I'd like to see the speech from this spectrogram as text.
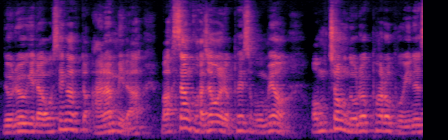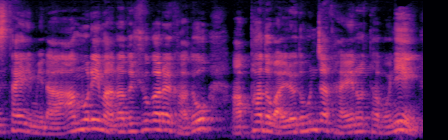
노력이라고 생각도 안 합니다. 막상 과정을 옆에서 보면 엄청 노력파로 보이는 스타일입니다. 아무리 많아도 휴가를 가도 아파도 말려도 혼자 다 해놓다 보니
